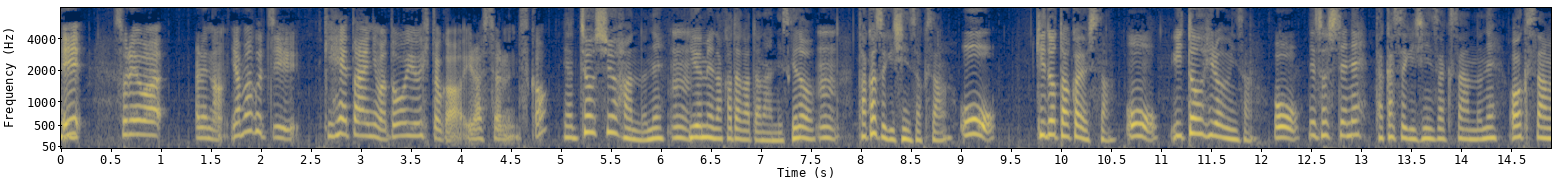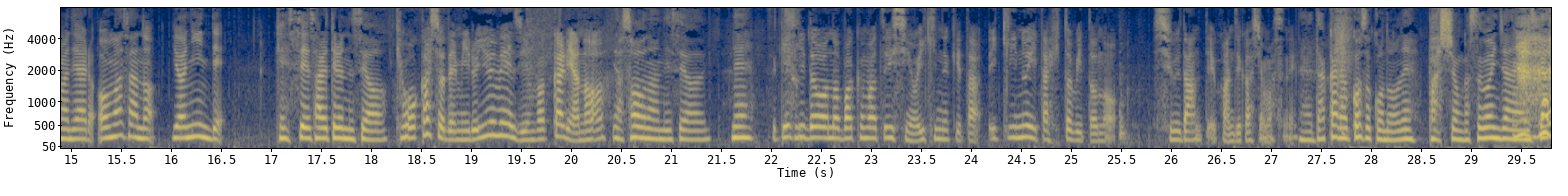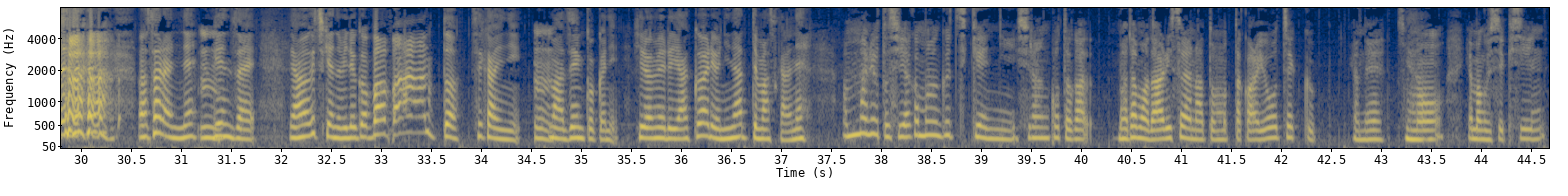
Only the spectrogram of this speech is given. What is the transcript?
え、それは、あれなん、山口騎兵隊にはどういう人がいらっしゃるんですか？いや、長州藩のね、うん有名な方々なんですけど、うん。高杉晋作さん、おお木戸孝允さん、おう伊藤博文さん、おうで、そしてね、高杉晋作さんのね、奥様であるおまさの4人で結成されてるんですよ。教科書で見る有名人ばっかりやな。いや、そうなんですよ。ね。激動の幕末維新を生き抜けた、生き抜いた人々の集団っていう感じがしますね。ねだからこそこのね、パッションがすごいんじゃないですかね。まあさらにね、うん現在、山口県の魅力をババーンと世界に、うんまあ全国に広める役割を担ってますからね。あんまり私、山口県に知らんことがまだまだありそうやなと思ったから要チェックやね。その、山口騎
